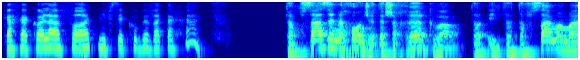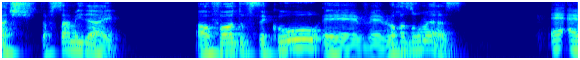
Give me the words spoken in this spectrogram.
ככה כל ההופעות נפסקו בבת אחת. תפסה זה נכון, שתשחרר כבר. היא תפסה ממש, תפסה מדי. ההופעות הופסקו, אה, והם לא חזרו מאז. אה, אה,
